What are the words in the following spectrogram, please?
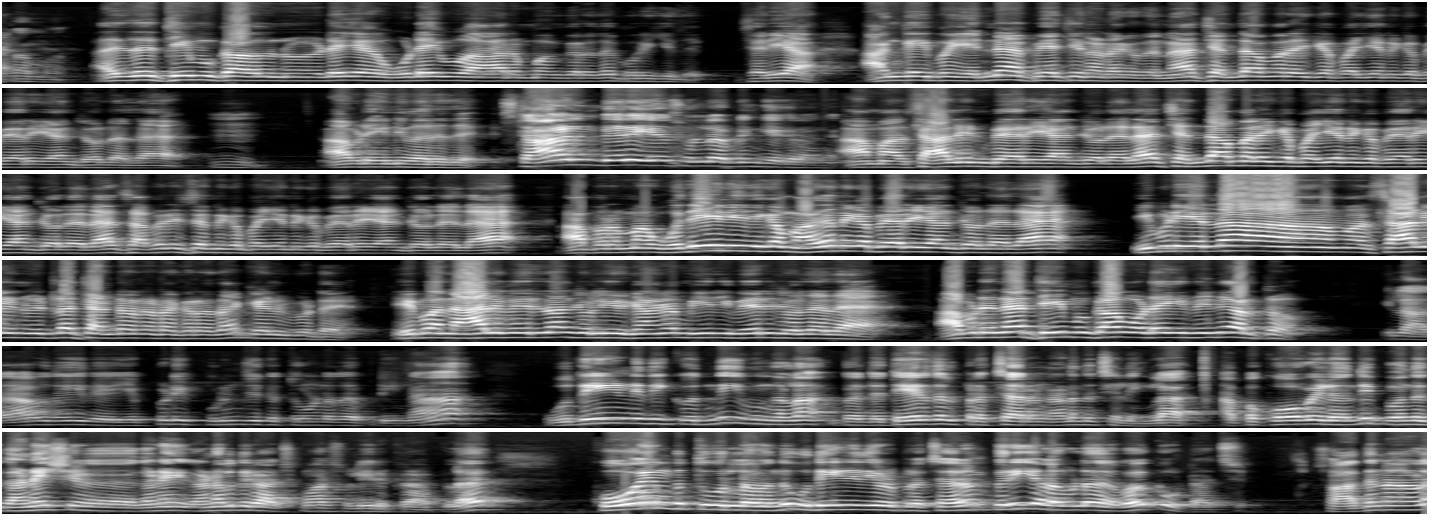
அது திமுகவினுடைய உடைவு ஆரம்பங்கிறத குறிக்குது. சரியா? அங்கே இப்போ என்ன பேச்சு நடக்குதுன்னா செந்தாமரைக்க பையனுக்கு பேரை ஏன் சொல்லலை? அப்படின்னு வருது. ஸ்டாலின் பேரை ஏன் சொல்ல அப்படின்னு கேட்குறாங்க ஆமாம் ஸ்டாலின் பேர் ஏன் சொல்லலை? செந்தாமரைக்கு பையனுக்கு பேர் ஏன் சொல்லலை? சபரிசனுக்கு பையனுக்கு பேர் ஏன் சொல்லலை? அப்புறமா உதயநிதிக்கு மகனுக்கு பேர் ஏன் சொல்லலை? இப்படியெல்லாம் ஸ்டாலின் வீட்டில் சண்டை நடக்கிறதா கேள்விப்பட்டேன். இப்போ நாலு பேர் தான் சொல்லியிருக்காங்க மீதி பேர் சொல்லலை. அப்படின்னா திமுக உடையுதுன்னு அர்த்தம். இல்ல அதாவது இது எப்படி புரிஞ்சுக்க தோணுது அப்படின்னா உதயநிதிக்கு வந்து இவங்கெல்லாம் இப்போ இந்த தேர்தல் பிரச்சாரம் நடந்துச்சு இல்லைங்களா? அப்போ கோவையில் வந்து இப்போ வந்து கணேஷ் கணே கணபதி ராஜ்குமார் சொல்லியிருக்கிறாப்புல கோயம்புத்தூர்ல வந்து உதயநிதியோட பிரச்சாரம் பெரிய அளவுல ஒர்க் அவுட் ஆச்சு. ஸோ அதனால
